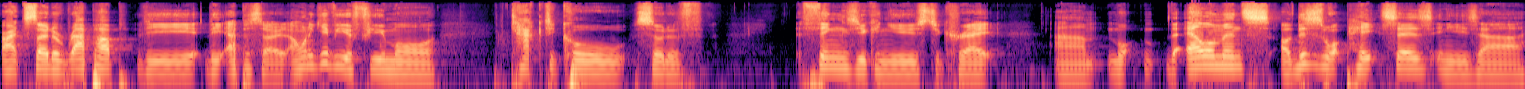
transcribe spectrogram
All right. So to wrap up the the episode, I want to give you a few more tactical sort of things you can use to create um, more, the elements of this is what Pete says in his uh,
